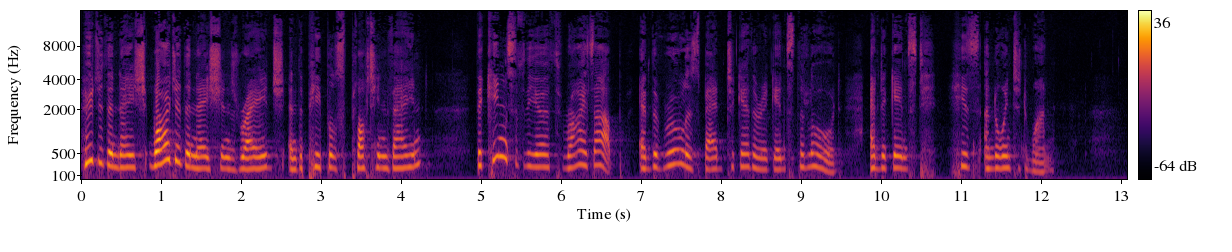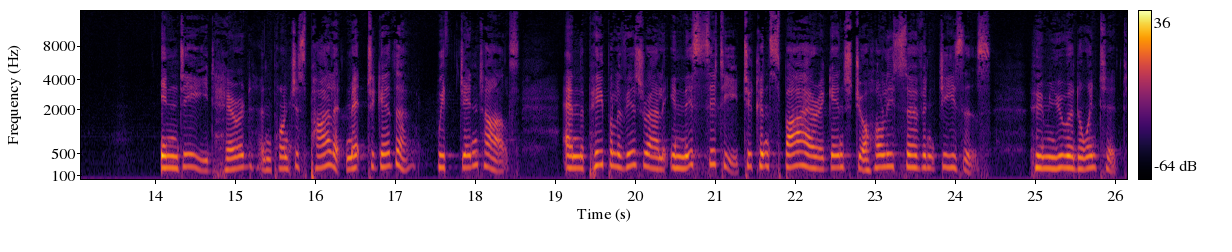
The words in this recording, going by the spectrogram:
Who did the nation, why do the nations rage and the peoples plot in vain? The kings of the earth rise up, and the rulers band together against the Lord and against his anointed one. Indeed, Herod and Pontius Pilate met together with Gentiles and the people of Israel in this city to conspire against your holy servant Jesus, whom you anointed.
